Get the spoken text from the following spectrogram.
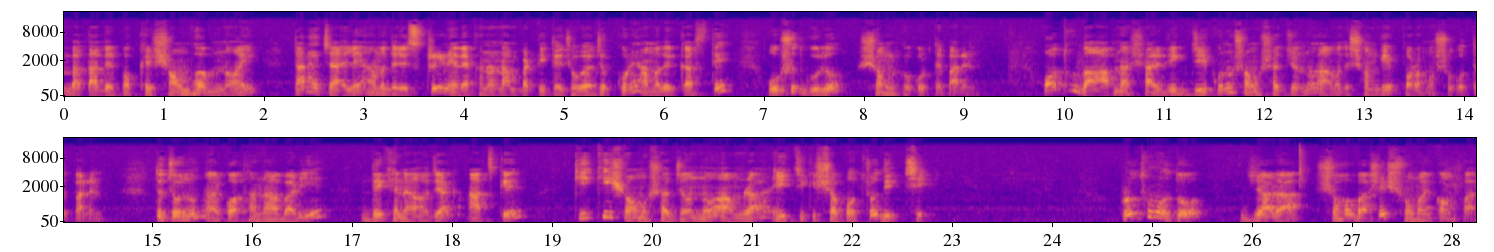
বা তাদের পক্ষে সম্ভব নয়, তারা চাইলে আমাদের স্ক্রিনে দেখানো নাম্বারটিতে যোগাযোগ করে আমাদের কাছ থেকে ওষুধগুলো সংগ্রহ করতে পারেন। অথবা আপনার শারীরিক যে কোনো সমস্যার জন্য আমাদের সঙ্গে পরামর্শ করতে পারেন। তো চলুন আর কথা না বাড়িয়ে দেখে নেওয়া যাক আজকে কি কি সমস্যার জন্য আমরা এই চিকিৎসাপত্র দিচ্ছি। প্রথমত, যারা সহবাসের সময় কম পান।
